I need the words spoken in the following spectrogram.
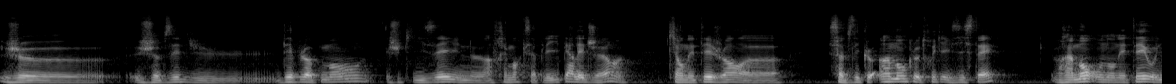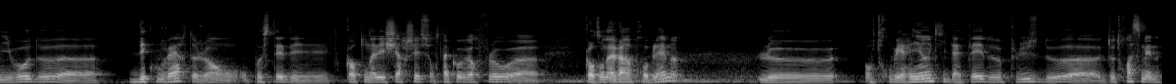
je, je faisais du développement. J'utilisais un framework qui s'appelait Hyperledger, qui en était genre, euh, ça faisait que un an que le truc existait. Vraiment, on en était au niveau de euh, découverte. Genre, on, on postait des, quand on allait chercher sur Stack Overflow, euh, quand on avait un problème, le, on trouvait rien qui datait de plus de 2-3 semaines.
